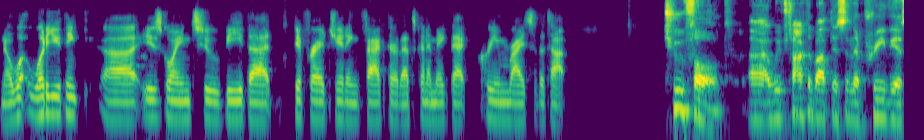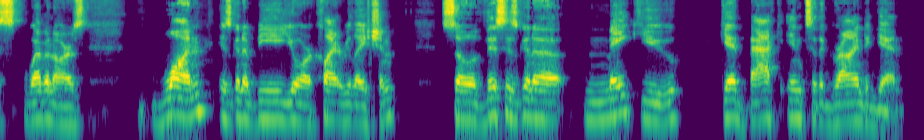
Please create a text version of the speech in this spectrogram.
you know what, what do you think uh, is going to be that differentiating factor that's going to make that cream rise to the top twofold uh, we've talked about this in the previous webinars one is going to be your client relation so this is going to make you get back into the grind again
